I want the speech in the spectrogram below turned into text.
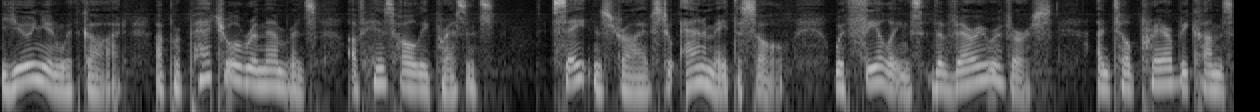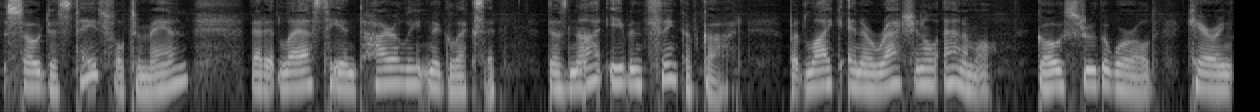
union with God, a perpetual remembrance of His holy presence. Satan strives to animate the soul with feelings the very reverse until prayer becomes so distasteful to man that at last he entirely neglects it, does not even think of God, but like an irrational animal, goes through the world caring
